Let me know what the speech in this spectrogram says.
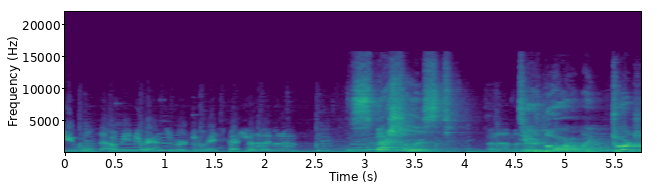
You will now be transferred to a specialist. Specialist? Dear Lord, I'm like George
